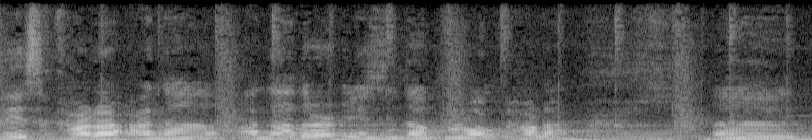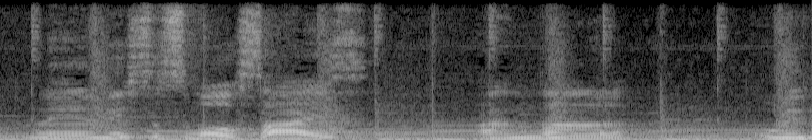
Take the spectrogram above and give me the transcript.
this color and uh, another is the brown color. Uh, the, this small size and uh, with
